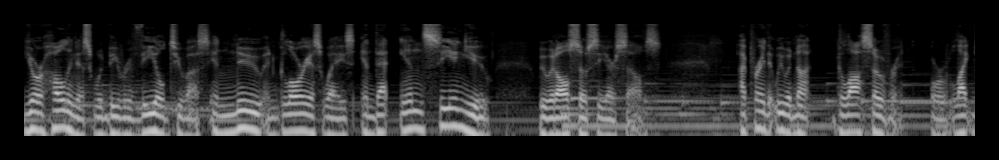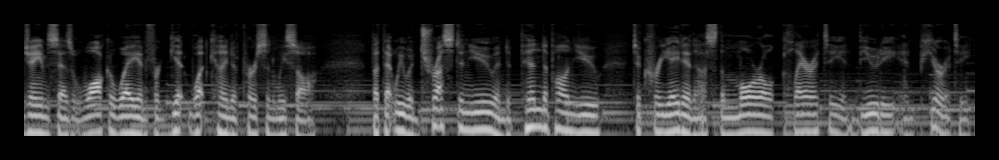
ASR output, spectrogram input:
your holiness would be revealed to us in new and glorious ways, and that in seeing you, we would also see ourselves. I pray that we would not gloss over it, or like James says, walk away and forget what kind of person we saw, but that we would trust in you and depend upon you to create in us the moral clarity and beauty and purity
